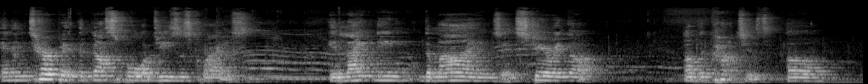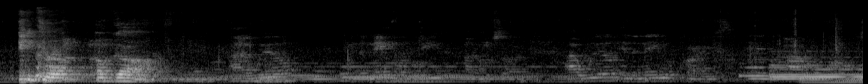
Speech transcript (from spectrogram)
and interpret the gospel of Jesus Christ, enlightening the minds and stirring up of the conscience of people of God? I will, in the name of Jesus, I'm sorry, I will, in the name of Christ in the power of the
